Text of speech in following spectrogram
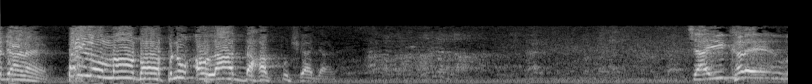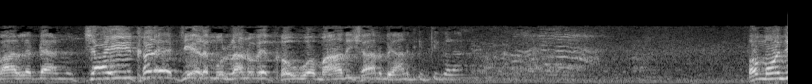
جانا ہے۔ پہلو ماں باپ نو اولاد دا حق پوچھا جانا چائی کھڑے والدین چائی کھڑے جیل ملا ویکو وہ ماں کی شان بیان کی گلا۔ مونج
